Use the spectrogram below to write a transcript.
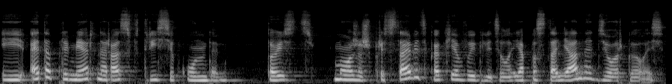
И это примерно раз в три секунды. То есть можешь представить, как я выглядела. Я постоянно дергалась.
